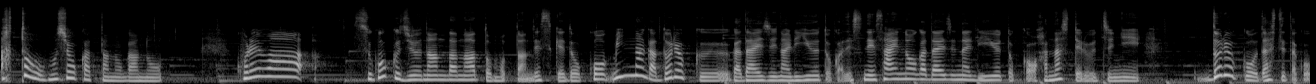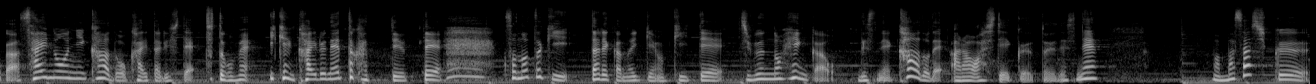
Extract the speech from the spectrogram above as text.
あと面白かったのがあのこれはすごく柔軟だなと思ったんですけどこうみんなが努力が大事な理由とかですね才能が大事な理由とかを話してるうちに努力を出してた子が才能にカードを変えたりして「ちょっとごめん意見変えるね」とかって言ってその時誰かの意見を聞いて自分の変化をですねカードで表していくというですね、まあ、まさしく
